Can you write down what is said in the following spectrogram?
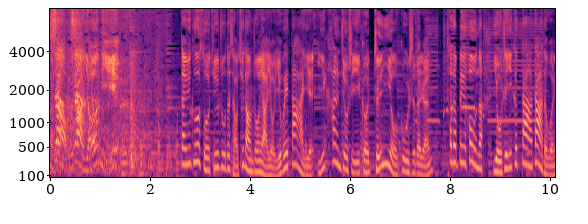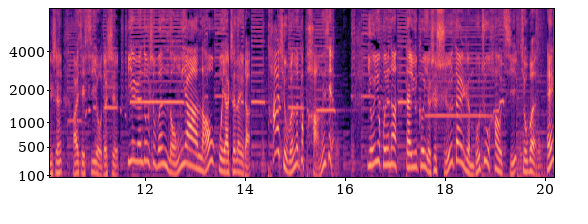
笑不笑由你。带鱼哥所居住的小区当中呀，有一位大爷，一看就是一个真有故事的人。他的背后呢，有着一个大大的纹身，而且稀有的是，别人都是纹龙呀、老虎呀之类的，他却纹了个螃蟹。有一回呢，带鱼哥也是实在忍不住好奇，就问：“哎，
